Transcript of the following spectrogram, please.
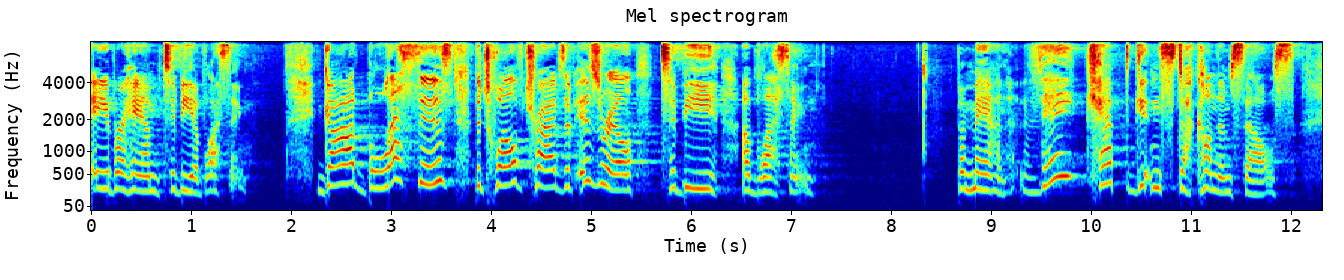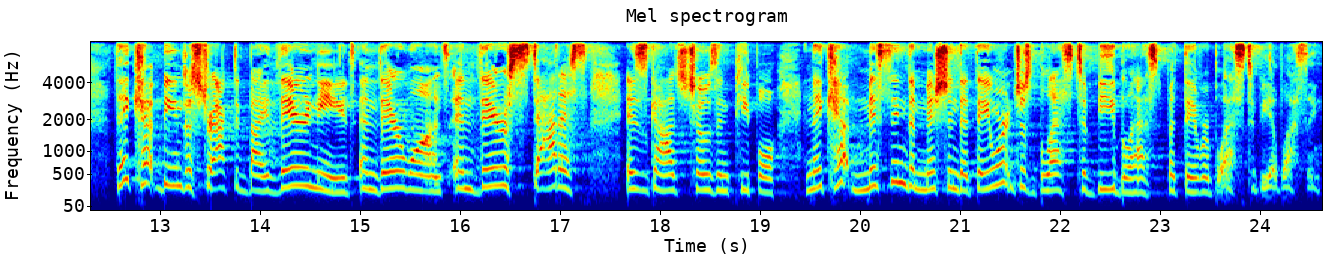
Abraham to be a blessing. God blesses the 12 tribes of Israel to be a blessing. But man, they kept getting stuck on themselves. They kept being distracted by their needs and their wants and their status as God's chosen people. And they kept missing the mission that they weren't just blessed to be blessed, but they were blessed to be a blessing.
